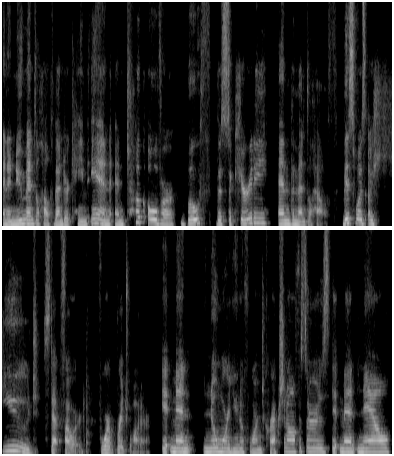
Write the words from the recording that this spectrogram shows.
and a new mental health vendor came in and took over both the security and the mental health. This was a huge step forward for Bridgewater. It meant no more uniformed correction officers. It meant now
